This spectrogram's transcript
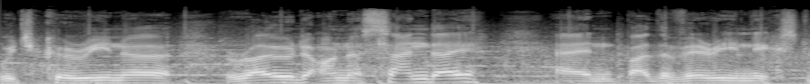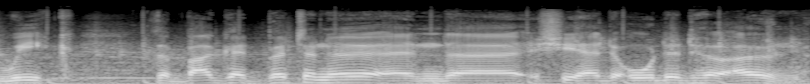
which Carina rode on a Sunday. And by the very next week, the bug had bitten her and uh, she had ordered her own.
